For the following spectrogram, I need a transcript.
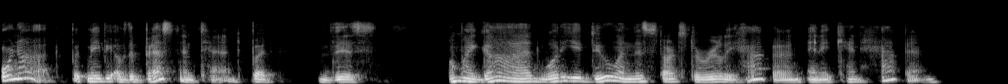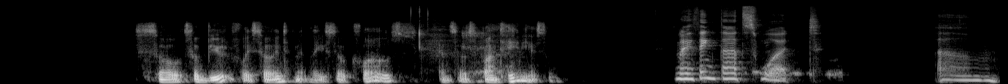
or not, but maybe of the best intent, but this, oh my God, what do you do when this starts to really happen? And it can happen so so beautifully, so intimately, so close, and so spontaneously. And I think that's what um,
